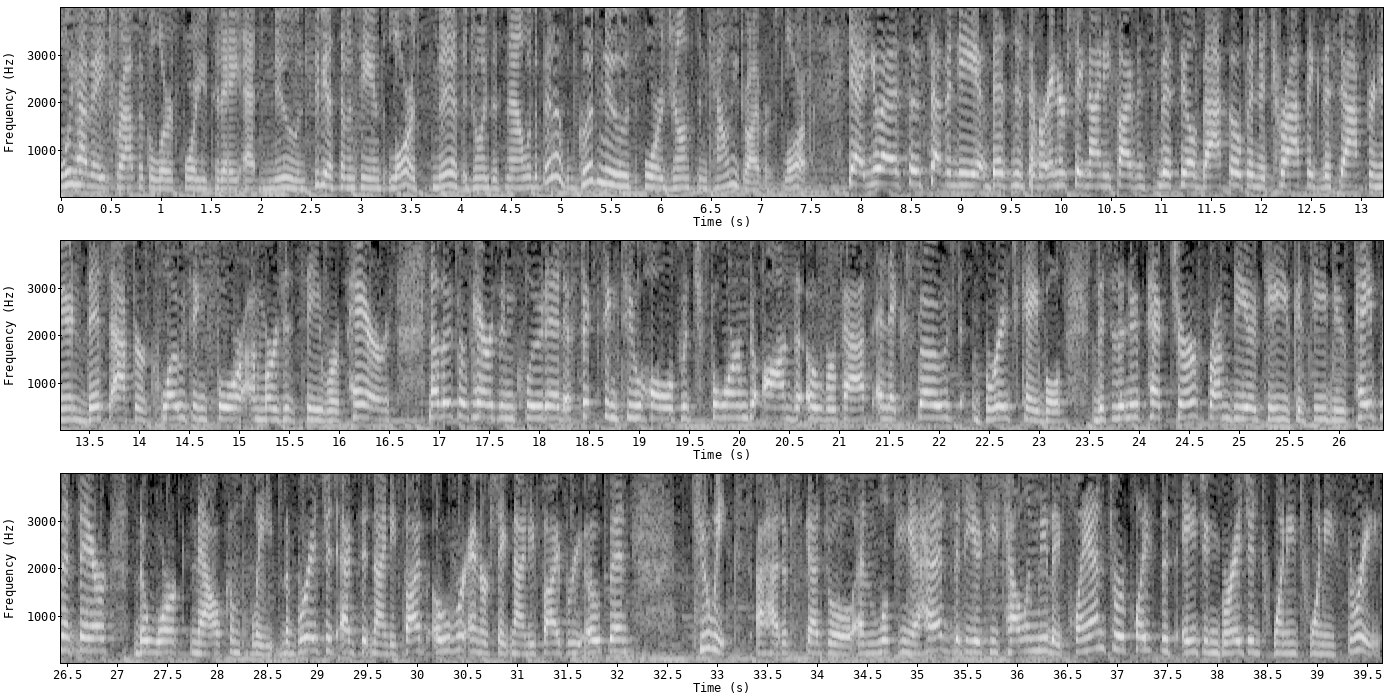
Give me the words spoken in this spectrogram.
Well, we have a traffic alert for you today at noon. CBS 17's Laura Smith joins us now with a bit of good news for Johnston County drivers. Laura. Yeah, US 70 business over Interstate 95 in Smithfield back open to traffic this afternoon. This after closing for emergency repairs. Now, those repairs included fixing two holes which formed on the overpass and exposed bridge cables. This is a new picture from DOT. You can see new pavement there. The work now complete. The bridge at exit 95 over Interstate 95 reopened two weeks ahead of schedule. And looking ahead, the DOT telling me they plan to replace this aging bridge in 2023.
